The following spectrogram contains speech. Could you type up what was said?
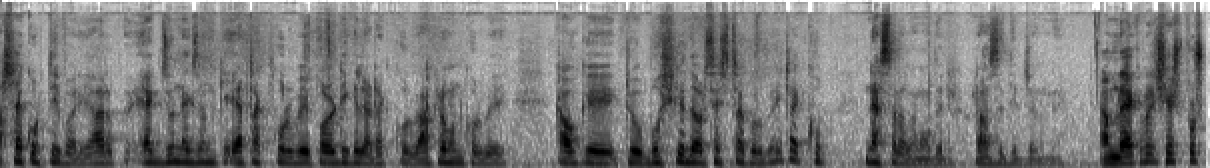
আশা করতেই পারি আর একজন একজনকে অ্যাটাক করবে পলিটিক্যাল অ্যাটাক করবে আক্রমণ করবে কাউকে একটু বসিয়ে দেওয়ার চেষ্টা করবে এটা খুব ন্যাচারাল আমাদের রাজনীতির জন্য। আমরা একেবারে শেষ প্রশ্ন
